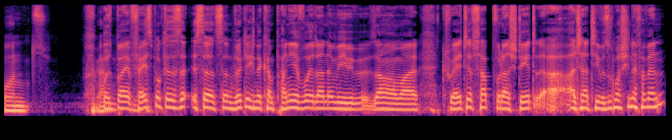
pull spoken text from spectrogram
und ja. Und bei Facebook, das ist, ist das dann wirklich eine Kampagne, wo ihr dann irgendwie, sagen wir mal, Creatives habt, wo dann steht, äh, alternative Suchmaschine verwenden?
